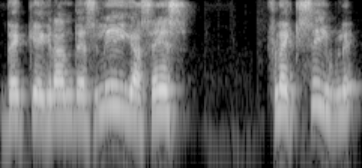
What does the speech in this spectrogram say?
de que Grandes Ligas es flexible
